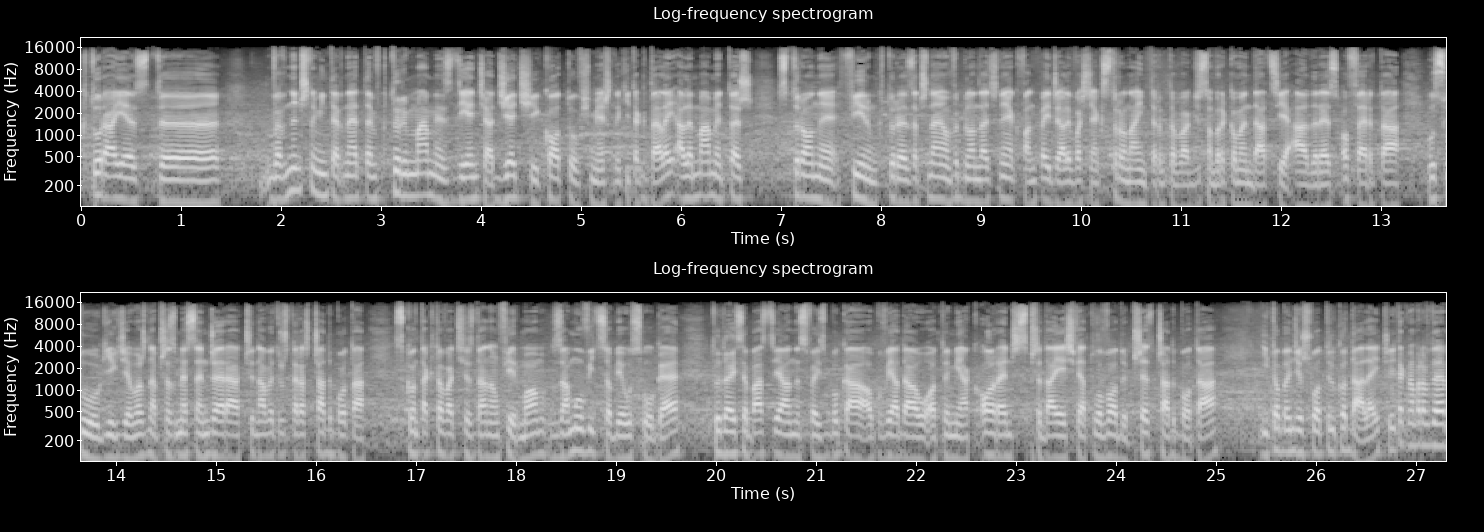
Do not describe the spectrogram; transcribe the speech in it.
która jest e, wewnętrznym internetem, w którym mamy zdjęcia dzieci, kotów śmiesznych i tak dalej, ale mamy też strony firm, które zaczynają wyglądać nie jak fanpage, ale właśnie jak strona internetowa, gdzie są rekomendacje, adres, oferta, usługi, gdzie można przez Messengera, czy nawet już teraz chatbota skontaktować się z daną firmą, zamówić sobie usługę. Tutaj Sebastian z Facebooka opowiadał o tym, jak Orange sprzedaje światłowody przez chatbota i to będzie szło tylko dalej, czyli tak naprawdę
